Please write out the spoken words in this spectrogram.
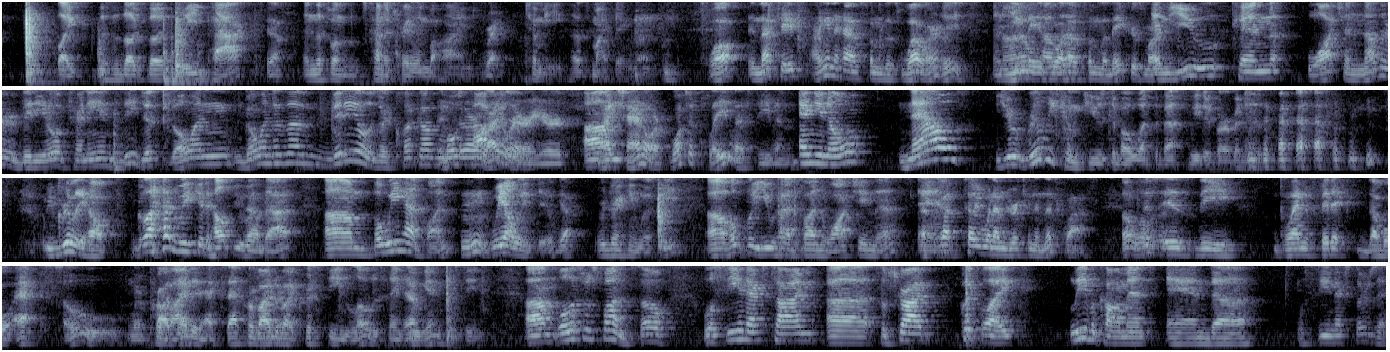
like this is like the lead pack. Yeah. And this one's kind of trailing behind. Right. To me, that's my thing. But well, in that case, I'm gonna have some of this Weller, please, and and you may as well this. have some of the Maker's Mark. And you can watch another video of Trenny and C. Just go and go into the videos or click up into most popular. library or my Um, channel or watch a playlist even. And you know, now you're really confused about what the best wheated bourbon is. we really helped. Glad we could help you Yeah. with that. Um, but we had fun. Mhm. We always do. Yeah. We're drinking whiskey. Uh, hopefully you had fun watching this. I forgot to tell you what I'm drinking in this glass. Oh, this is the Glenfiddich Double X. Oh, Or provided Project XX or provided by. Christine Lowe's. Thank Yeah. you again, Christine. Um, well, this was fun. So we'll see you next time. Uh, subscribe, click like, leave a comment, and uh, we'll see you next Thursday.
